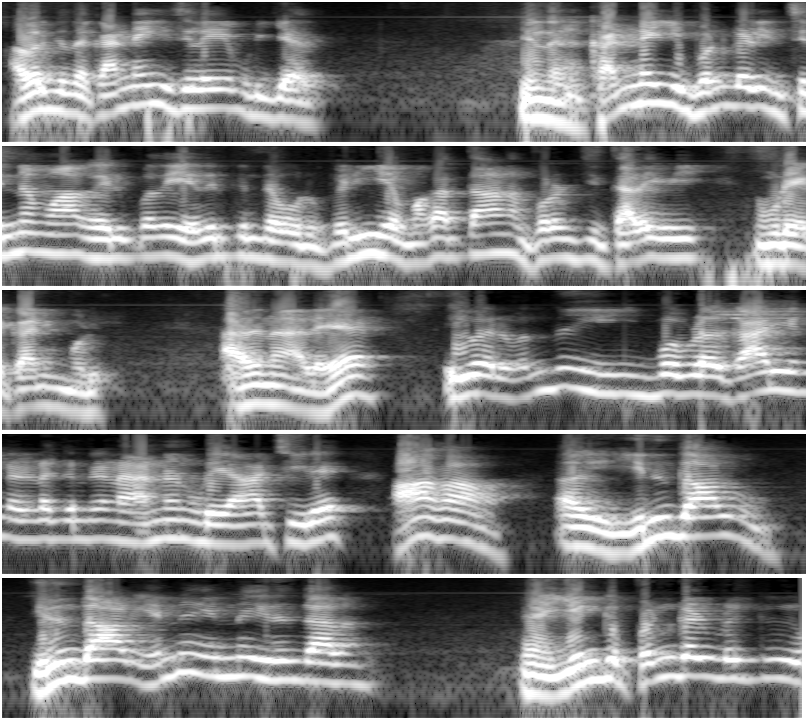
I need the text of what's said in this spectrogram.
அவருக்கு இந்த கண்ணகி சிலையே பிடிக்காது. இந்த கண்ணகி பெண்களின் சின்னமாக இருப்பதை எதிர்க்கின்ற ஒரு பெரிய மகத்தான புரட்சி தலைவி நம்முடைய கனிமொழி. அதனாலே இவர் வந்து இப்போ இவ்வளவு காரியங்கள் நடக்கின்றன அண்ணனுடைய ஆட்சியிலே. ஆகா இருந்தாலும் இருந்தாலும் என்ன என்ன இருந்தாலும்? அஹ் எங்க பெண்களுக்கு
